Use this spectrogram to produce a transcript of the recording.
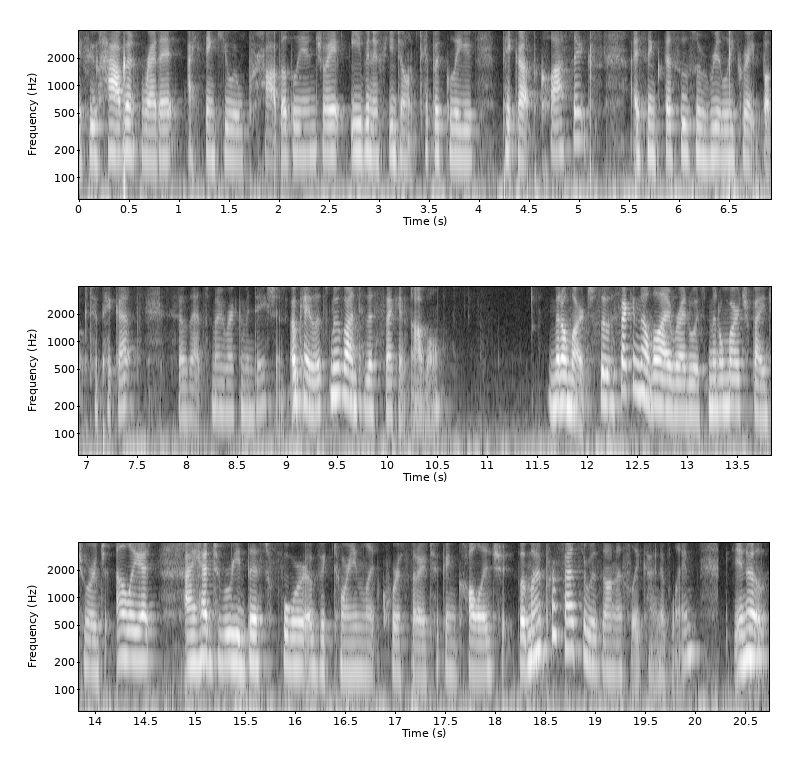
if you haven't read it, I think you will probably enjoy it, even if you don't typically pick up classics. I think this is a really great book to pick up, so that's my recommendation. Okay, let's move on to the second novel. Middlemarch. So the second novel I read was Middlemarch by George Eliot. I had to read this for a Victorian Lit course that I took in college, but my professor was honestly kind of lame. You know,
